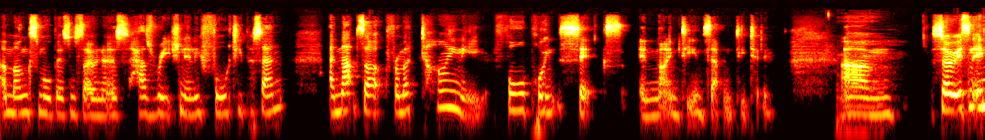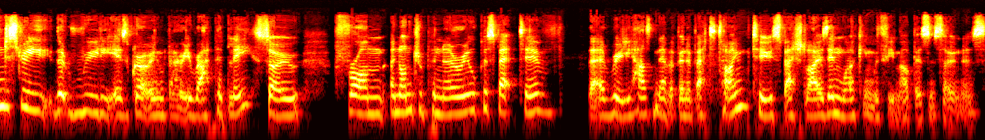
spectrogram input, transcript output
among small business owners has reached nearly 40%. And that's up from a tiny 4.6 in 1972. Wow. Um, so it's an industry that really is growing very rapidly. So, from an entrepreneurial perspective, there really has never been a better time to specialize in working with female business owners.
